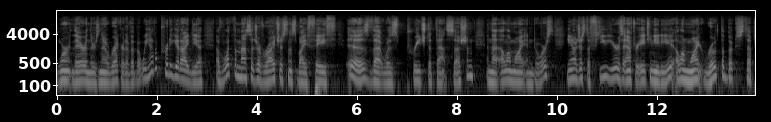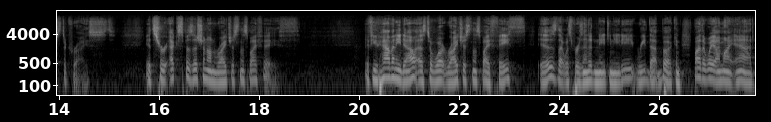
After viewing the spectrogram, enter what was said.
weren't there and there's no record of it, but we have a pretty good idea of what the message of righteousness by faith is that was preached at that session and that Ellen White endorsed. You know, just a few years after 1888, Ellen White wrote the book Steps to Christ. It's her exposition on righteousness by faith. If you have any doubt as to what righteousness by faith is that was presented in 1888, read that book. And by the way, I might add,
